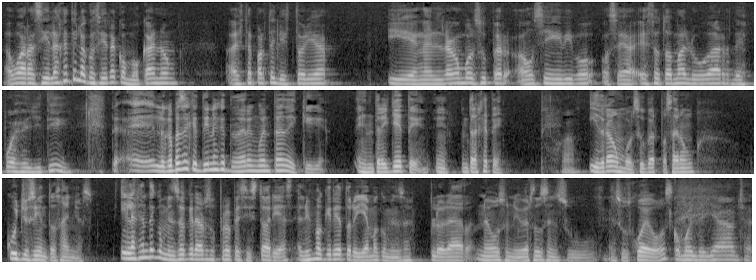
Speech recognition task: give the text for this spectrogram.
Ahora, si la gente lo considera como canon a esta parte de la historia y en el Dragon Ball Super aún sigue vivo, o sea, esto toma lugar después de GT. Eh, lo que pasa es que tienes que tener en cuenta de que entre GT, eh, entre GT Ajá. y Dragon Ball Super pasaron 800 años. Y la gente comenzó a crear sus propias historias. El mismo Akira Toriyama comenzó a explorar nuevos universos en, su, en sus juegos. Como el de Yamcha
